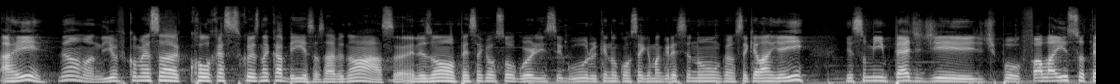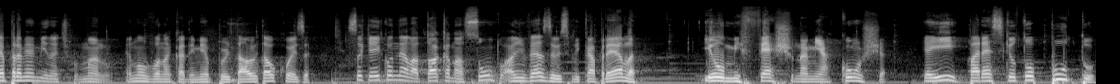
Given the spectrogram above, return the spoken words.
aí, não, mano, e eu começo a colocar essas coisas na cabeça, sabe? Nossa, eles vão pensar que eu sou gordo e inseguro, que não consegue emagrecer nunca, não sei o que lá. E aí, isso me impede de, de, tipo, falar isso até pra minha mina. Tipo, mano, eu não vou na academia por tal e tal coisa. Só que aí, quando ela toca no assunto, ao invés de eu explicar pra ela, eu me fecho na minha concha. E aí, parece que eu tô puto.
